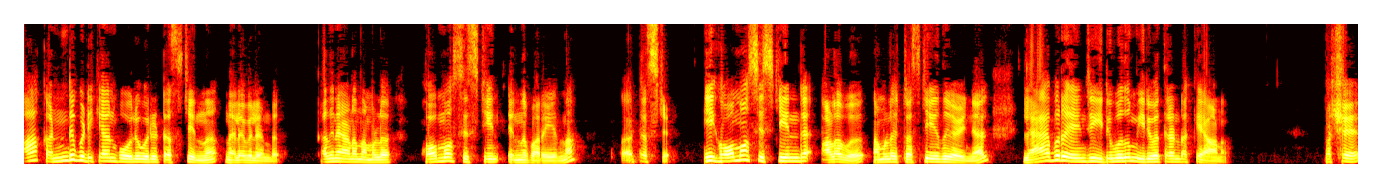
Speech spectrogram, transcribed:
ആ കണ്ടുപിടിക്കാൻ പോലും ഒരു ടെസ്റ്റ് ഇന്ന് നിലവിലുണ്ട്. അതിനാണ് നമ്മൾ ഹോമോസിസ്റ്റീൻ എന്ന് പറയുന്ന ടെസ്റ്റ് ഈ ഹോമോസിസ്റ്റീന്റെ അളവ് നമ്മൾ ടെസ്റ്റ് ചെയ്ത് കഴിഞ്ഞാൽ ലാബ് റേഞ്ച് ഇരുപതും ഇരുപത്തിരണ്ടൊക്കെയാണ് പക്ഷേ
